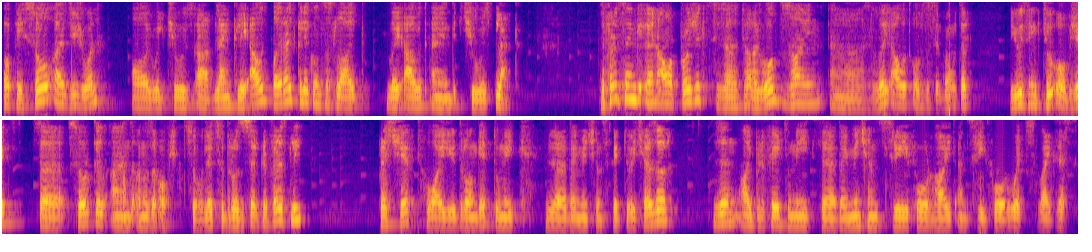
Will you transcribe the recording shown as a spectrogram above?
Okay, so as usual, I will choose a blank layout by right click on the slide layout and choose blank. The first thing in our project is that I will design uh, the layout of the thermometer using two objects, the circle and another object. So let's draw the circle firstly. Press shift while you're drawing it to make the dimensions fit to each other. Then I prefer to make the dimensions 3 for height and 3 for width like this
